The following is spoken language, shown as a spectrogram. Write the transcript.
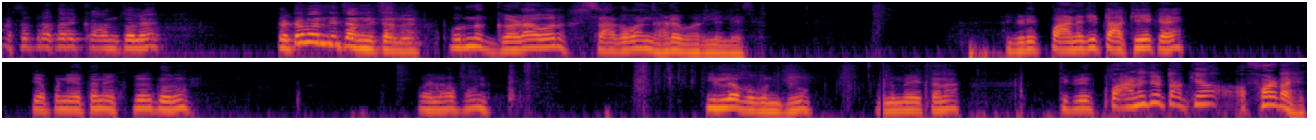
अशा प्रकारे काम चालू आहे. तटबंदी चांगली चालू आहे. पूर्ण गडावर सागवान झाडं भरलेली आहेत. इकडे एक पाण्याची टाकी एक आहे. ती आपण येताना एक्सप्लोर करू. पहिला आपण किल्ला बघून घेऊ. आणि मग येताना तिकडे पाण्याच्या टाक्या अफाट आहेत.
